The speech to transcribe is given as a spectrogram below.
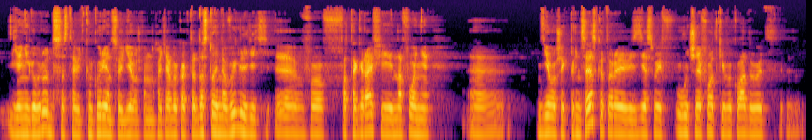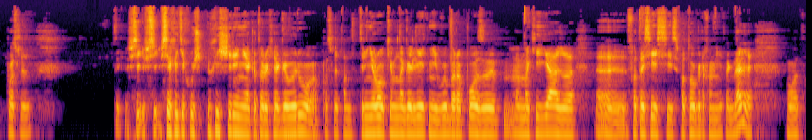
я не говорю составить конкуренцию девушкам, но хотя бы как-то достойно выглядеть э, в фотографии на фоне э, девушек-принцесс, которые везде свои лучшие фотки выкладывают э, после всех этих ухищрений, о которых я говорю, после там тренировки многолетней, выбора позы, макияжа, э, фотосессии с фотографами и так далее. Вот.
